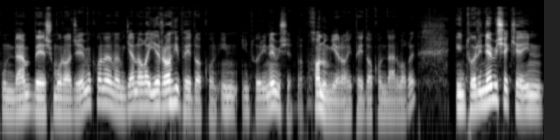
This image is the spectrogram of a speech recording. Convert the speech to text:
خوندم بهش مراجعه می‌کنن و میگن آقا یه راهی پیدا کن. این اینطوری نمیشه. خانم یه راهی پیدا کن در واقع. اینطوری نمیشه که این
